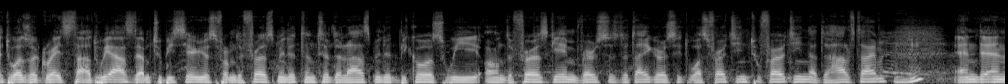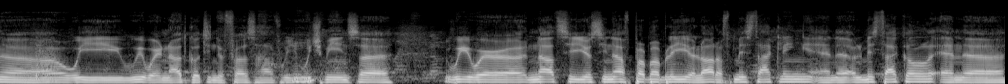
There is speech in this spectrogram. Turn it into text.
It was a great start. We asked them to be serious from the first minute until the last minute because we on the first game versus the Tigers it was 13 to 13 at the halftime, Mm-hmm. and then uh, we we were not good in the first half, we, Mm-hmm. which means. Uh, we were uh, not serious enough. Probably a lot of mistackling and uh, mistackle, and uh, uh,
